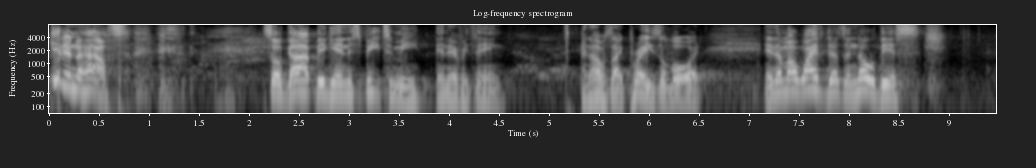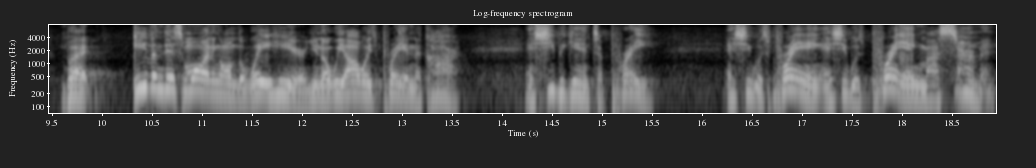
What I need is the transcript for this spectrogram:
Get in the house. so God began to speak to me and everything. And I was like, praise the Lord. And then my wife doesn't know this, but even this morning on the way here, you know, we always pray in the car. And she began to pray and she was praying and she was praying my sermon.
